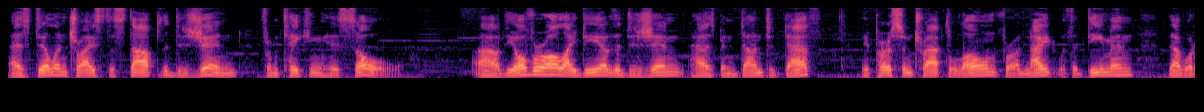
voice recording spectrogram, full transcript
as Dylan tries to stop the Djinn from taking his soul. Uh, the overall idea of the Djinn has been done to death. A person trapped alone for a night with a demon that would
